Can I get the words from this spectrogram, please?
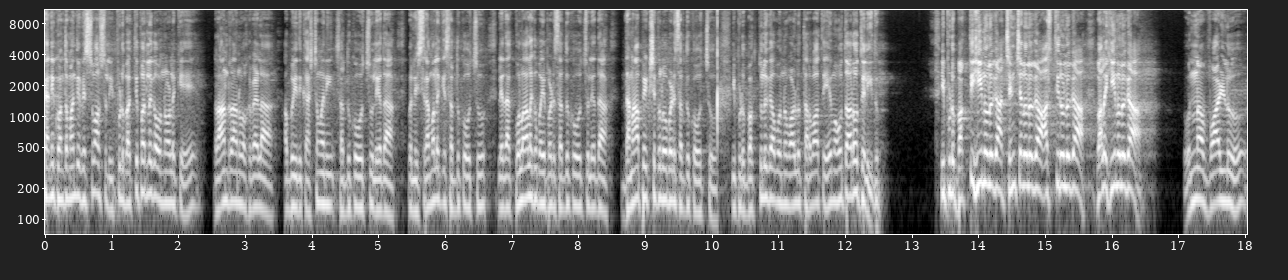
కానీ కొంతమంది విశ్వాసులు ఇప్పుడు భక్తిపరులుగా ఉన్న వాళ్ళకి రాను రాను ఒకవేళ అబ్బో ఇది కష్టమని సర్దుకోవచ్చు లేదా కొన్ని శ్రమలకి సర్దుకోవచ్చు లేదా కులాలకు భయపడి సర్దుకోవచ్చు లేదా ధనాపేక్షకు లోబడి సర్దుకోవచ్చు. ఇప్పుడు భక్తులుగా ఉన్న వాళ్ళు తర్వాత ఏమవుతారో తెలియదు ఇప్పుడు భక్తిహీనులుగా చెంచలులుగా అస్థిరులుగా బలహీనులుగా ఉన్న వాళ్ళు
